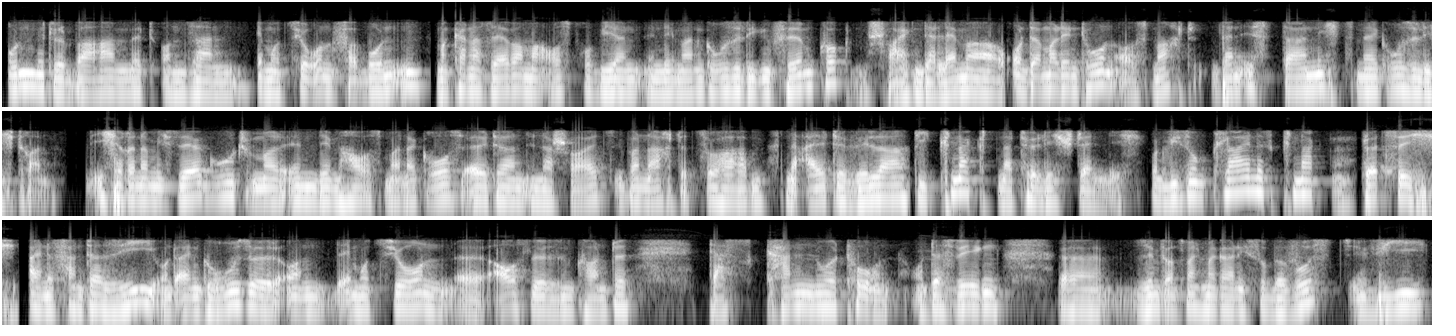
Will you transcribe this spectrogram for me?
unmittelbar mit unseren Emotionen verbunden. Man kann das selber mal ausprobieren, indem man einen gruseligen Film guckt, Schweigen der Lämmer, und dann mal den Ton ausmacht, dann ist da nichts mehr gruselig dran. Ich erinnere mich sehr gut, mal in dem Haus meiner Großeltern in der Schweiz übernachtet zu haben. Eine alte Villa, die knackt natürlich ständig. Und wie so ein kleines Knacken plötzlich eine Fantasie und ein Grusel und Emotionen äh, auslösen konnte, das kann nur Ton. Und deswegen äh, sind wir uns manchmal gar nicht so bewusst, wie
